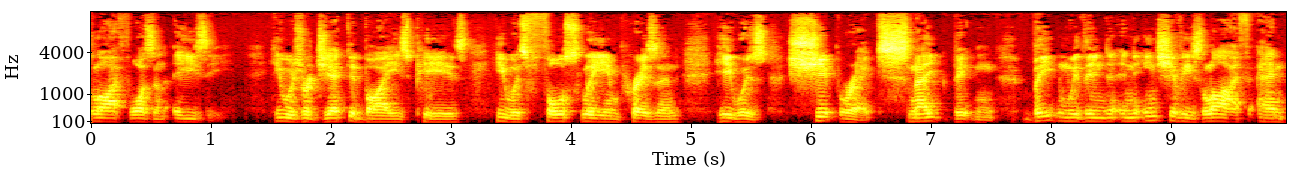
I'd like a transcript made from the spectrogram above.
life wasn't easy. He was rejected by his peers. He was falsely imprisoned. He was shipwrecked, snake bitten, beaten within an inch of his life, and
